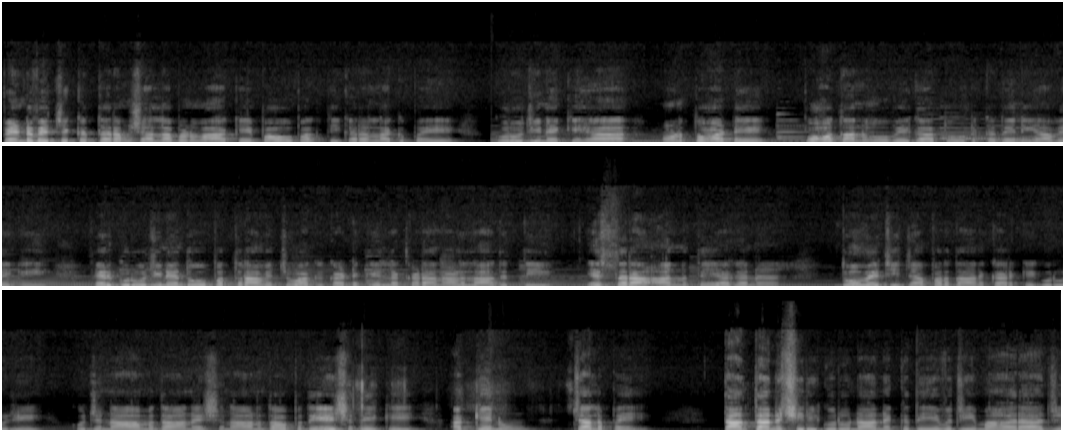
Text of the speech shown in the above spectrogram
ਪਿੰਡ ਵਿੱਚ ਇੱਕ ਧਰਮਸ਼ਾਲਾ ਬਣਵਾ ਕੇ ਭਾਉ ਭਗਤੀ ਕਰਨ ਲੱਗ ਪਏ। ਗੁਰੂ ਜੀ ਨੇ ਕਿਹਾ, ਹੁਣ ਤੁਹਾਡੇ ਬਹੁਤ ਅੰਨ ਹੋਵੇਗਾ ਟੂਟ ਕਦੇ ਨਹੀਂ ਆਵੇਗੀ। ਫਿਰ ਗੁਰੂ ਜੀ ਨੇ ਦੋ ਪੱਥਰਾਂ ਵਿੱਚੋਂ ਅੱਗ ਕੱਢ ਕੇ ਲੱਕੜਾਂ ਨਾਲ ਲਾ ਦਿੱਤੀ। ਇਸ ਤਰ੍ਹਾਂ ਅੰਨ ਤੇ ਅਗਨ ਦੋਵੇਂ ਚੀਜ਼ਾਂ ਪ੍ਰਦਾਨ ਕਰਕੇ ਗੁਰੂ ਜੀ ਕੁਝ ਨਾਮਦਾਨ, ਇਸ਼ਨਾਨ ਦਾ ਉਪਦੇਸ਼ ਦੇ ਕੇ ਅੱਗੇ ਨੂੰ ਚੱਲ ਪਏ। ਧੰਨ ਧੰਨ ਸ੍ਰੀ ਗੁਰੂ ਨਾਨਕ ਦੇਵ ਜੀ ਮਹਾਰਾਜ।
